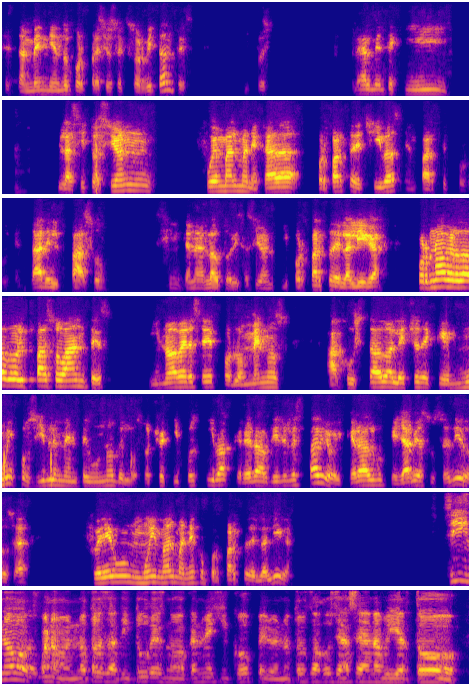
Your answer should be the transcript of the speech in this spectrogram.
se están vendiendo por precios exorbitantes. Pues realmente aquí la situación fue mal manejada por parte de Chivas, en parte por dar el paso sin tener la autorización, y por parte de la liga, por no haber dado el paso antes y no haberse por lo menos ajustado al hecho de que muy posiblemente uno de los ocho equipos iba a querer abrir el estadio y que era algo que ya había sucedido. O sea, fue un muy mal manejo por parte de la liga. Sí, no, bueno, en otras latitudes, no acá en México, pero en otros lados ya se han abierto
